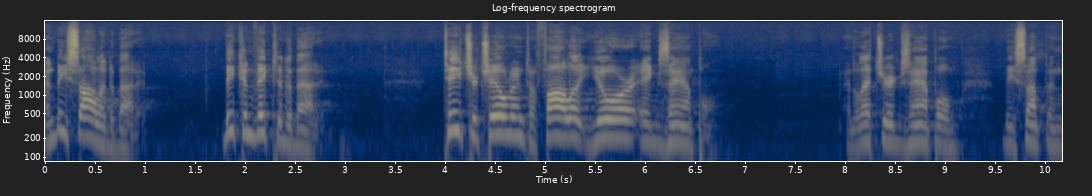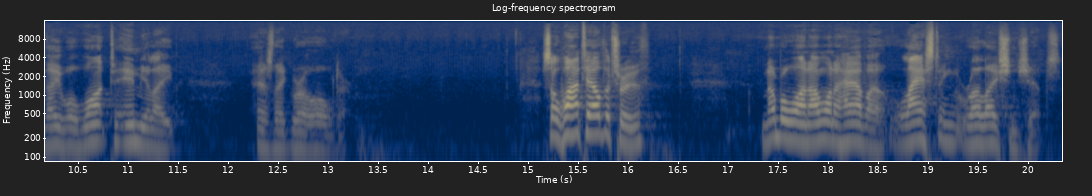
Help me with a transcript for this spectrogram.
And be solid about it, be convicted about it. Teach your children to follow your example. And let your example be something they will want to emulate as they grow older. So, why tell the truth? Number one, I want to have a lasting relationships.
